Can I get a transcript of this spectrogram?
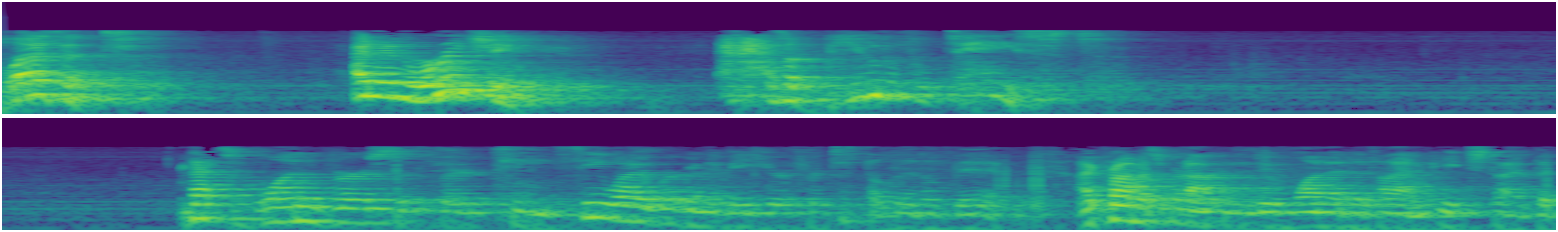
pleasant and enriching and has a beautiful taste. That's one verse of 13. See why we're going to be here for just a little bit. I promise we're not going to do one at a time each time, but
